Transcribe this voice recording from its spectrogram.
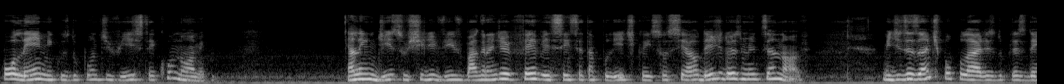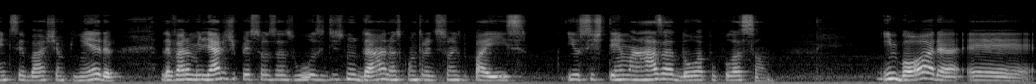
polêmicos do ponto de vista econômico. Além disso, o Chile vive uma grande efervescência na política e social desde 2019. Medidas antipopulares do presidente Sebastião Pinheira levaram milhares de pessoas às ruas e desnudaram as contradições do país e o sistema arrasador à população. Embora é,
